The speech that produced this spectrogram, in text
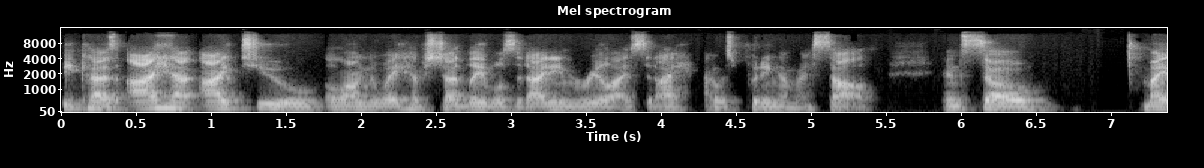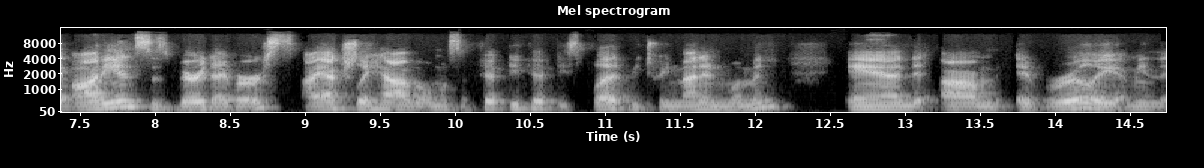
because I have I too along the way have shed labels that I didn't even realize that I, I was putting on myself. And so my audience is very diverse. I actually have almost a 50-50 split between men and women. And um, it really, I mean,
